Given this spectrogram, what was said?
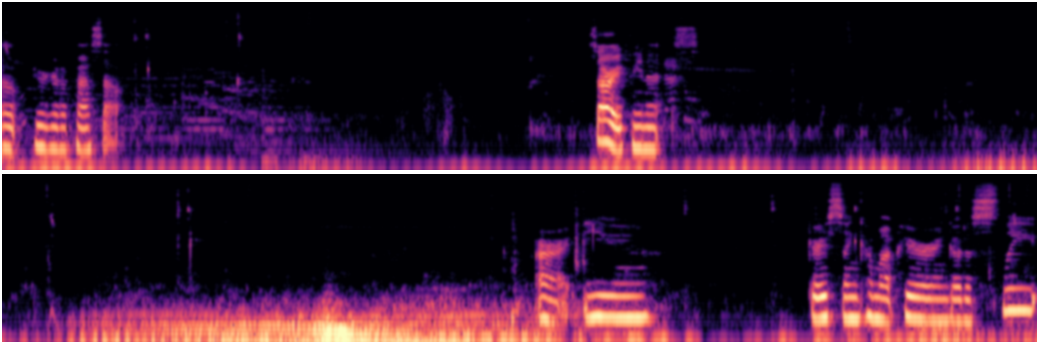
Oh, you're gonna pass out. Sorry, Phoenix. Alright, you... Graysen, come up here and go to sleep.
